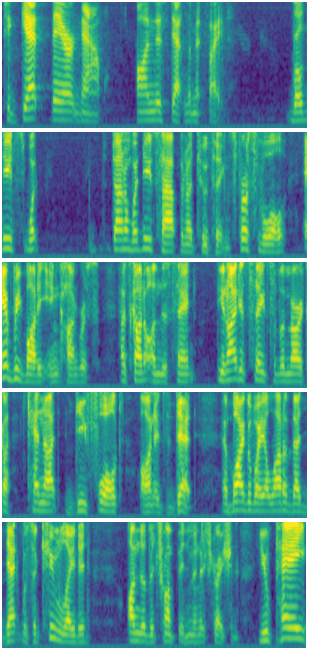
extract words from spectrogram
to get there now on this debt limit fight? Well, needs what Donna, what needs to happen are two things. First of all, everybody in Congress has got to understand the United States of America cannot default on its debt. And by the way, a lot of that debt was accumulated under the Trump administration. You pay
